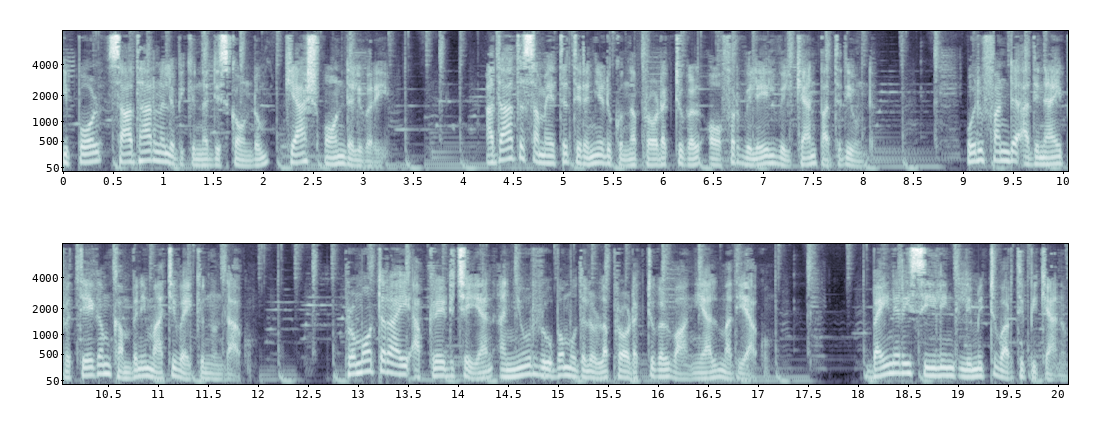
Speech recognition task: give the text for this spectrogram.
ഇപ്പോൾ സാധാരണ ലഭിക്കുന്ന ഡിസ്കൗണ്ടും ക്യാഷ് ഓൺ ഡെലിവറിയും. അതാത് സമയത്ത് തിരഞ്ഞെടുക്കുന്ന പ്രോഡക്റ്റുകൾ ഓഫർ വിലയിൽ വിൽക്കാൻ പദ്ധതിയുണ്ട്. ഒരു ഫണ്ട് അതിനായി പ്രത്യേകം കമ്പനി മാറ്റി വയ്ക്കുന്നുണ്ടാകും. പ്രൊമോട്ടറായി അപ്ഗ്രേഡ് ചെയ്യാൻ അഞ്ഞൂറ് രൂപ മുതലുള്ള പ്രോഡക്റ്റുകൾ വാങ്ങിയാൽ മതിയാകും. ബൈനറി സീലിംഗ് ലിമിറ്റ് വർദ്ധിപ്പിക്കാനും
